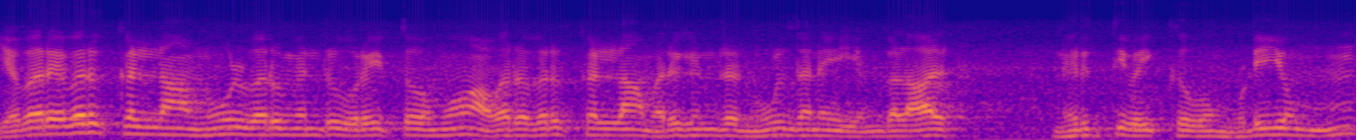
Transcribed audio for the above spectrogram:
எவரெவருக்கெல்லாம் நூல் வரும் என்று உரைத்தோமோ அவரவருக்கெல்லாம் வருகின்ற நூல்தனை எங்களால் நிறுத்தி வைக்கவும் முடியும்.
